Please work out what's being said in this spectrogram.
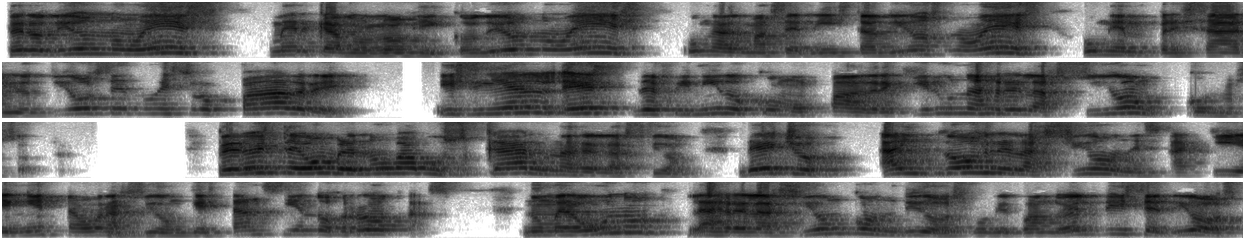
Pero Dios no es mercadológico. Dios no es un almacenista. Dios no es un empresario. Dios es nuestro Padre. Y si Él es definido como padre, quiere una relación con nosotros. Pero este hombre no va a buscar una relación. De hecho, hay dos relaciones aquí en esta oración que están siendo rotas. Número uno, la relación con Dios, porque cuando Él dice, Dios,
